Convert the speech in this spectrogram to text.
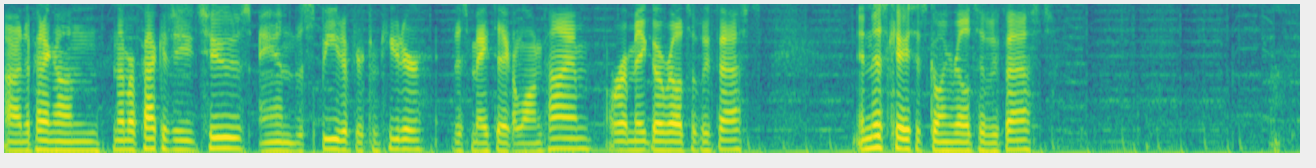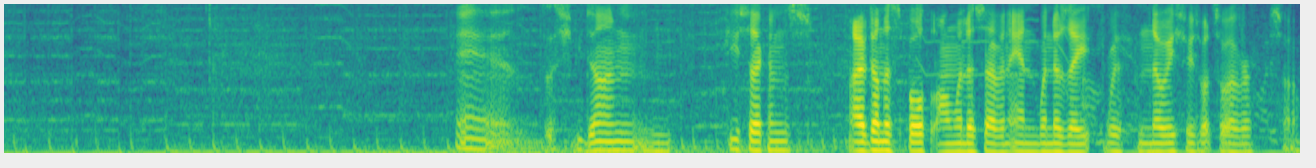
Uh, depending on number of packages you choose and the speed of your computer, this may take a long time, or it may go relatively fast. In this case, it's going relatively fast. And this should be done in a few seconds. I've done this both on Windows 7 and Windows 8 with no issues whatsoever, so...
